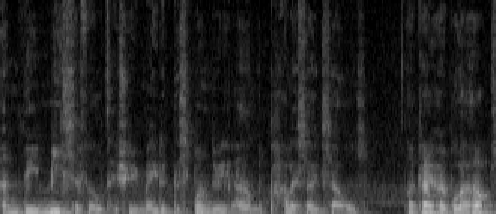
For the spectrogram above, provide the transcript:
and the mesophyll tissue made of the spongy and palisade cells. Okay, hope all that helps.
